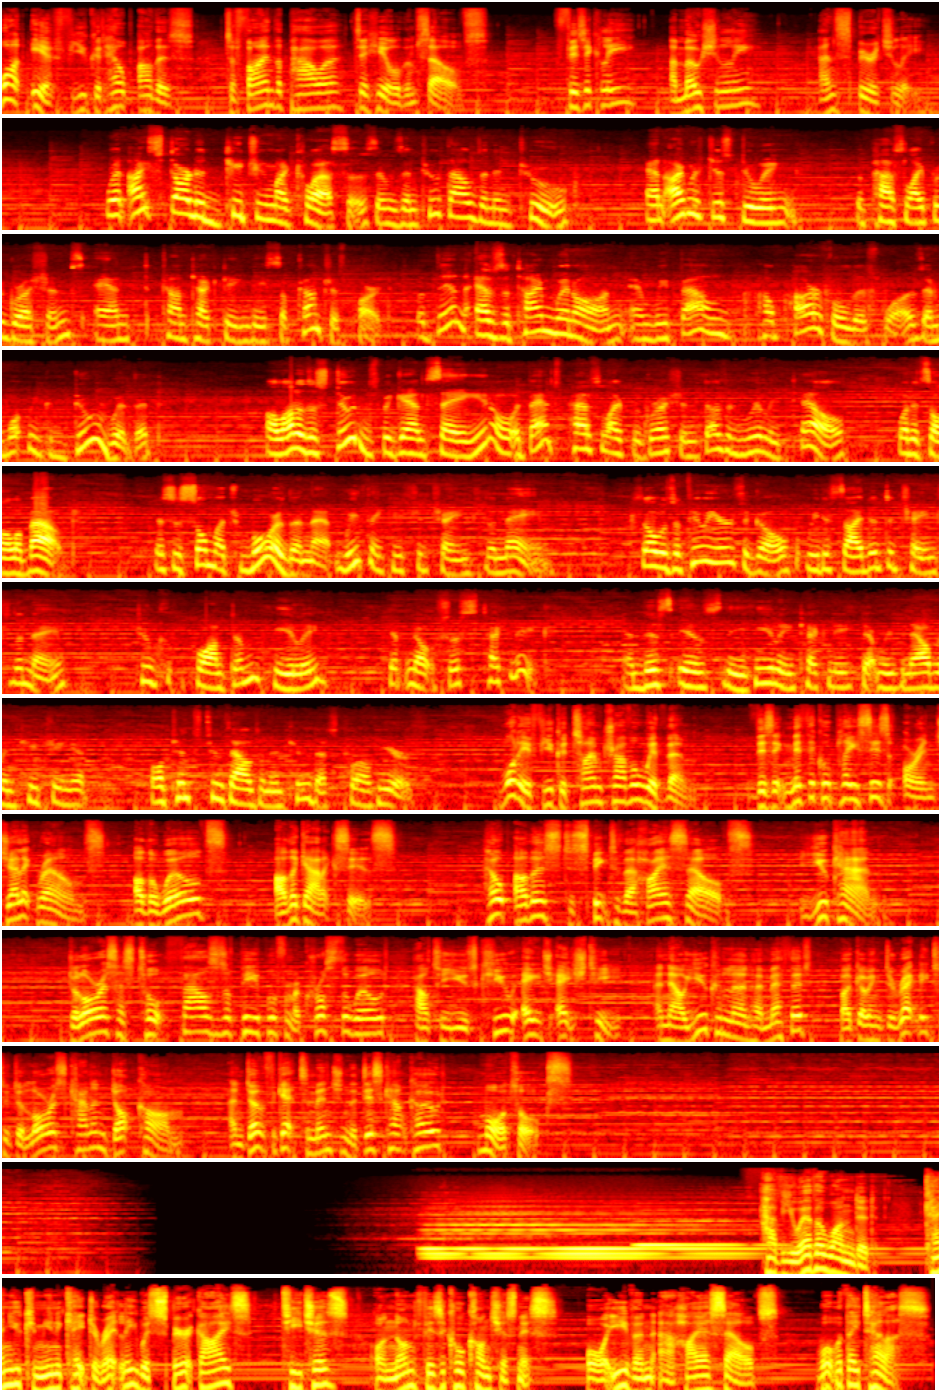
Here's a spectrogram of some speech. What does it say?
What if you could help others to find the power to heal themselves? Physically, emotionally, and spiritually. When I started teaching my classes, it was in 2002, and I was just doing the past life regressions and contacting the subconscious part. But then, as the time went on and we found how powerful this was and what we could do with it, a lot of the students began saying, you know, advanced past life regression doesn't really tell what it's all about. This is so much more than that. We think you should change the name. So it was a few years ago we decided to change the name to Quantum Healing Hypnosis Technique. And this is the healing technique that we've now been teaching it, well, since 2002, that's 12 years. What if you could time travel with them? Visit mythical places or angelic realms, other worlds, other galaxies. Help others to speak to their higher selves. You can. Dolores has taught thousands of people from across the world how to use QHHT and now you can learn her method by going directly to dolorescannon.com. And don't forget to mention the discount code More Have you ever wondered can you communicate directly with spirit guides, teachers, or non physical consciousness, or even our higher selves? what would they tell us?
